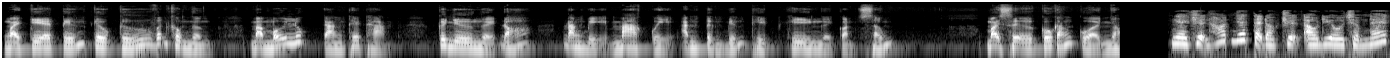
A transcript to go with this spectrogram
Ngoài kia tiếng kêu cứu vẫn không ngừng, mà mỗi lúc càng thê thảm, cứ như người đó đang bị ma quỷ ăn từng miếng thịt khi người còn sống. Mọi sự cố gắng của nhóm Nghe truyện hot nhất tại doctruyenaudio.net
